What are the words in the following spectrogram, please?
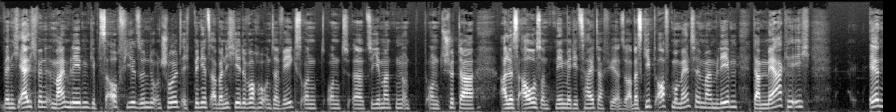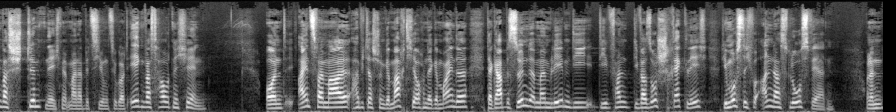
wenn ich ehrlich bin, in meinem Leben gibt es auch viel Sünde und Schuld. Ich bin jetzt aber nicht jede Woche unterwegs und, und äh, zu jemandem und, und schütte da alles aus und nehme mir die Zeit dafür. Und so. Aber es gibt oft Momente in meinem Leben, da merke ich, irgendwas stimmt nicht mit meiner Beziehung zu Gott. Irgendwas haut nicht hin. Und ein, zwei Mal habe ich das schon gemacht, hier auch in der Gemeinde. Da gab es Sünde in meinem Leben, die, die, fand, die war so schrecklich, die musste ich woanders loswerden. Und dann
